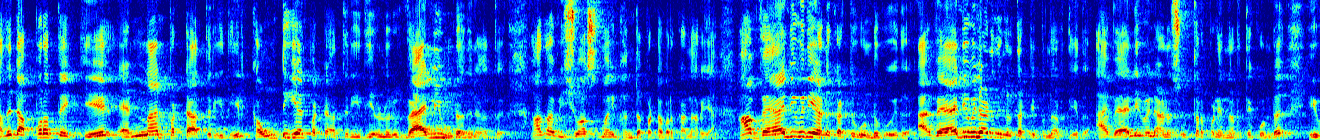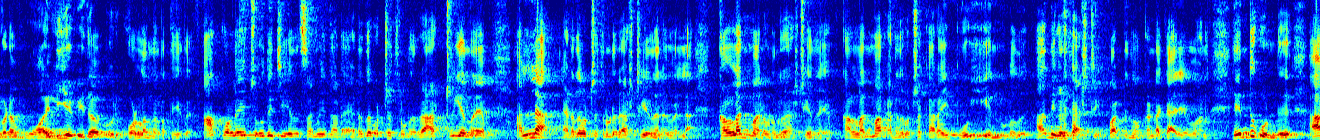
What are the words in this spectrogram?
അതിന്റെ അപ്പുറത്തേക്ക് എണ്ണാൻ പറ്റാത്ത രീതിയിൽ കൗണ്ട് ചെയ്യാൻ പറ്റാത്ത രീതിയിലുള്ള ഒരു വാല്യൂ ഉണ്ട് അതിനകത്ത്. അത് ആ വിശ്വാസവുമായി ബന്ധപ്പെട്ടവർക്കാണ് അറിയാം. ആ വാല്യൂവിനെയാണ് കട്ടുകൊണ്ടുപോയത്. ആ വാല്യൂവിലാണ് നിങ്ങൾ തട്ടിപ്പ് നടത്തിയത്. ആ വാല്യൂവിലാണ് സൂത്രപ്പണി നടത്തിക്കൊണ്ട് ഇവിടെ വലിയ വിധ ഒരു കൊള്ള നടത്തിയത്. ആ കൊള്ളയെ ചോദ്യം ചെയ്യുന്ന സമയത്താണ് ഇടതുപക്ഷത്തിലുള്ള രാഷ്ട്രീയ നയം അല്ല ഇടതുപക്ഷത്തിലുള്ള രാഷ്ട്രീയ നയമല്ല കള്ളന്മാരോടുള്ള രാഷ്ട്രീയ നയം കള്ളന്മാർ ഇടതുപക്ഷക്കാരായി പോയി എന്നുള്ളത് അത് നിങ്ങളുടെ രാഷ്ട്രീയ പാർട്ടി നോക്കേണ്ട കാര്യമാണ്. എന്തുകൊണ്ട് ആ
